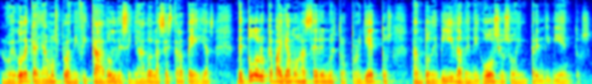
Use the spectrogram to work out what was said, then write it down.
luego de que hayamos planificado y diseñado las estrategias de todo lo que vayamos a hacer en nuestros proyectos, tanto de vida, de negocios o emprendimientos,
